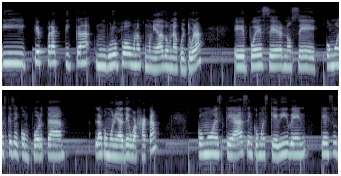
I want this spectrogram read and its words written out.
y qué practica un grupo, una comunidad o una cultura. Eh, puede ser, no sé, cómo es que se comporta la comunidad de Oaxaca, cómo es que hacen, cómo es que viven, qué son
